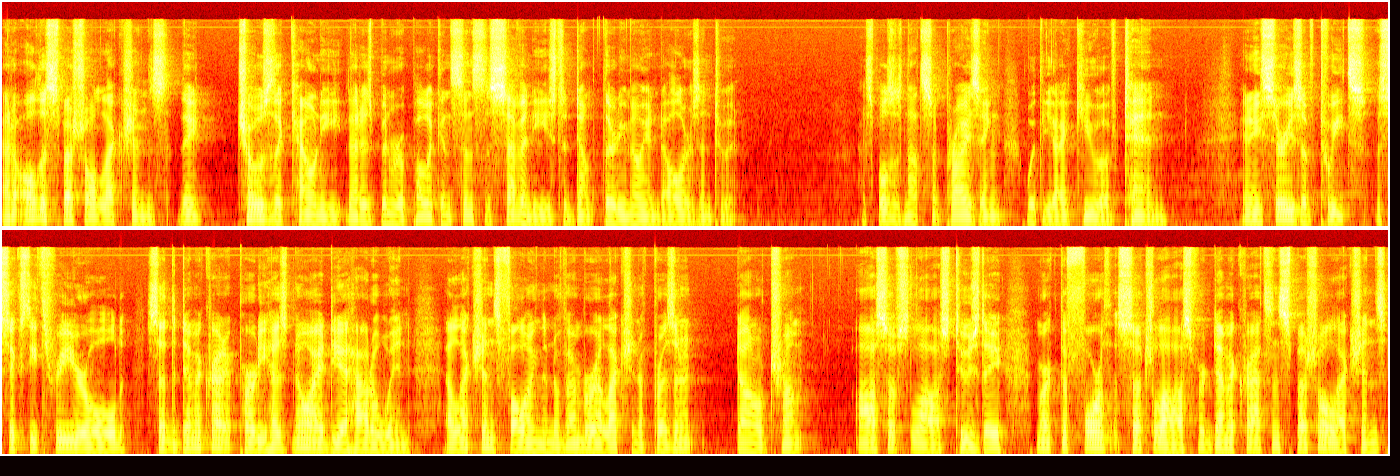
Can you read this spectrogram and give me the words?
At all the special elections, they chose the county that has been Republican since the 70s to dump $30 million into it. I suppose it's not surprising with the IQ of 10. In a series of tweets, the 63 year old said the Democratic Party has no idea how to win elections following the November election of President Donald Trump. Ossoff's loss Tuesday marked the fourth such loss for Democrats in special elections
